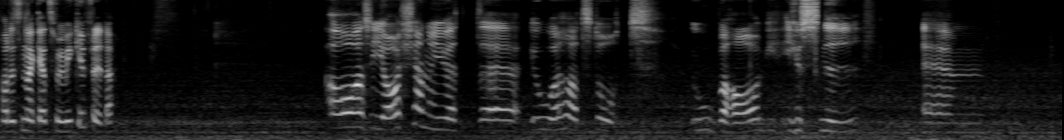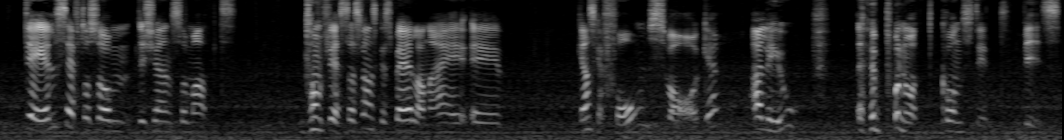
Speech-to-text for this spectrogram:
Har det snackats för mycket Frida? Ja, alltså jag känner ju ett eh, oerhört stort obehag just nu. Ehm, dels eftersom det känns som att de flesta svenska spelarna är, är ganska formsvaga allihop på något konstigt vis.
